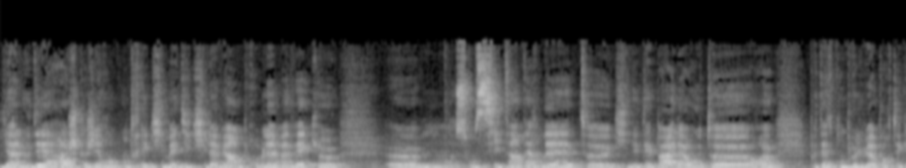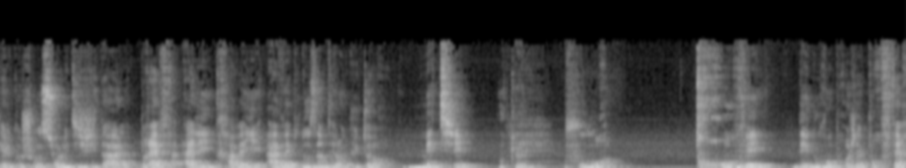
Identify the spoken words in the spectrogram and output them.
Il y a le DRH que j'ai rencontré qui m'a dit qu'il avait un problème avec euh, euh, son site internet qui n'était pas à la hauteur. Peut-être qu'on peut lui apporter quelque chose sur le digital. Bref, aller travailler avec nos interlocuteurs métiers pour trouver des nouveaux projets pour faire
